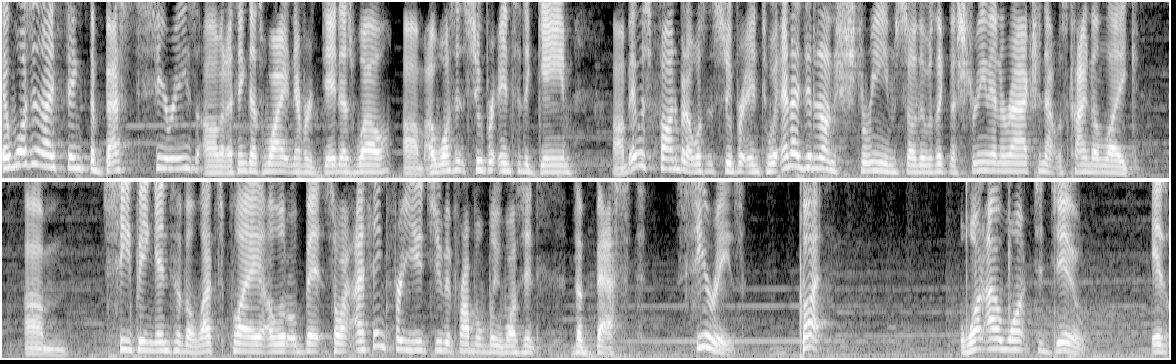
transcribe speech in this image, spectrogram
it wasn't, I think, the best series, um, and I think that's why it never did as well. Um, I wasn't super into the game. Um, it was fun, but I wasn't super into it, and I did it on stream, so there was like the stream interaction that was kind of like um, seeping into the Let's Play a little bit. So I, I think for YouTube, it probably wasn't the best series. But what I want to do is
